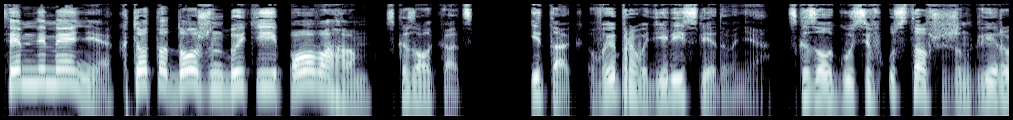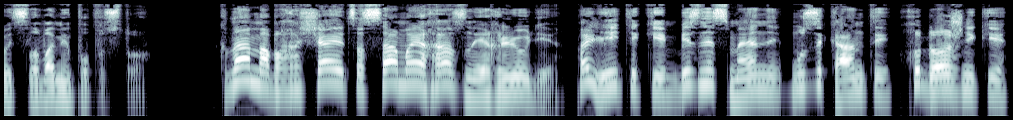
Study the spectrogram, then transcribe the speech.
«Тем не менее, кто-то должен быть и поваром», — сказал Кац. «Итак, вы проводили исследования», — сказал Гусев, уставший жонглировать словами попусту. «К нам обращаются самые разные люди. Политики, бизнесмены, музыканты, художники.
